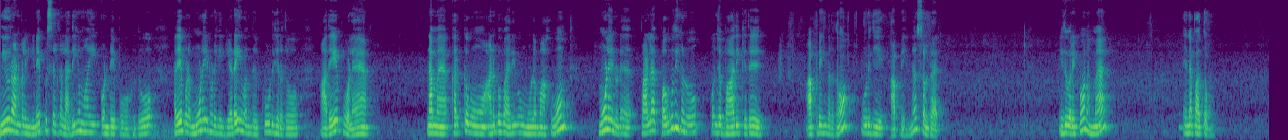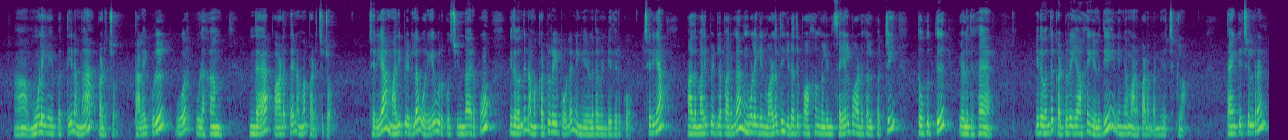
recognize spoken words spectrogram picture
நியூரான்களின் இணைப்பு செல்கள் அதிகமாகி கொண்டே போகுதோ அதே போல் மூளையினுடைய எடை வந்து கூடுகிறதோ அதே போல் நம்ம கற்கவும் அனுபவ அறிவு மூலமாகவும் மூளையினோட பல பகுதிகளும் கொஞ்சம் பாதிக்குது அப்படிங்கிறதும் உறுதி அப்படின்னு சொல்கிறார் இது வரைக்கும் நம்ம என்ன பார்த்தோம்? மூளையை பற்றி நம்ம படித்தோம் தலைக்குள் ஓர் உலகம். இந்த பாடத்தை நம்ம படிச்சிட்டோம். சரியா? மதிப்பீடில் ஒரே ஒரு கொஸ்டின் தான் இருக்கும். இதை வந்து நம்ம கட்டுரை போல் நீங்கள் எழுத வேண்டியது இருக்கும். சரியா? அதை மதிப்பீட்டில் பாருங்கள் மூளையின் வலது இடது பாகங்களின் செயல்பாடுகள் பற்றி தொகுத்து எழுதுக. இதை வந்து கட்டுரையாக எழுதி நீங்கள் மனப்பாடம் பண்ணி வச்சுக்கலாம். Thank you children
